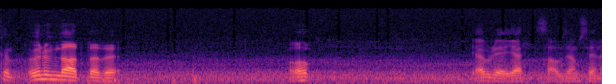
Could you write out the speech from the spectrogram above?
Bakın önümde atladı. Hop. Gel buraya gel. Salacağım seni.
